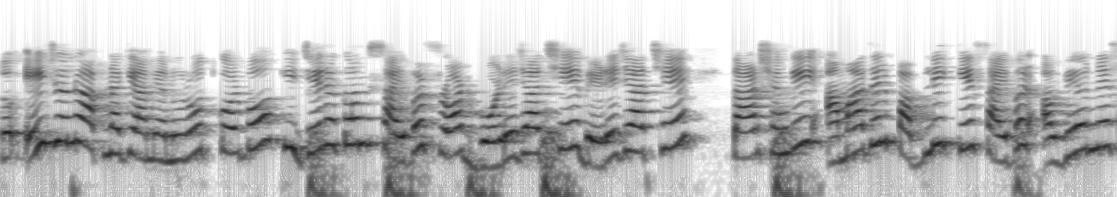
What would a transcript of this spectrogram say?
তো এই জন্য আপনাকে আমি অনুরোধ করব কি যেরকম সাইবার ফ্রড বেড়ে যাচ্ছে বেড়ে যাচ্ছে তার সঙ্গে আমাদের পাবলিককে সাইবার অ্যাওয়ারনেস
